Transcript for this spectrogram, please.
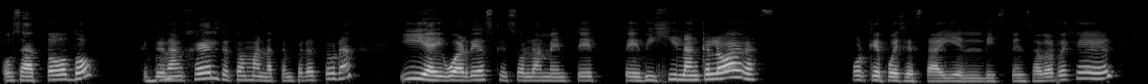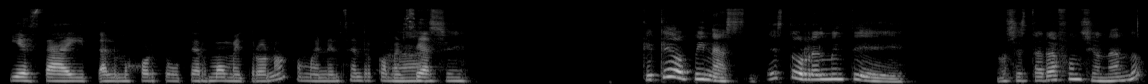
o sea, todo, que te dan gel, te toman la temperatura, y hay guardias que solamente te vigilan que lo hagas. Porque pues está ahí el dispensador de gel y está ahí a lo mejor tu termómetro, ¿no? Como en el centro comercial. Ah, sí. ¿Qué, ¿Qué opinas? ¿Esto realmente nos estará funcionando?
